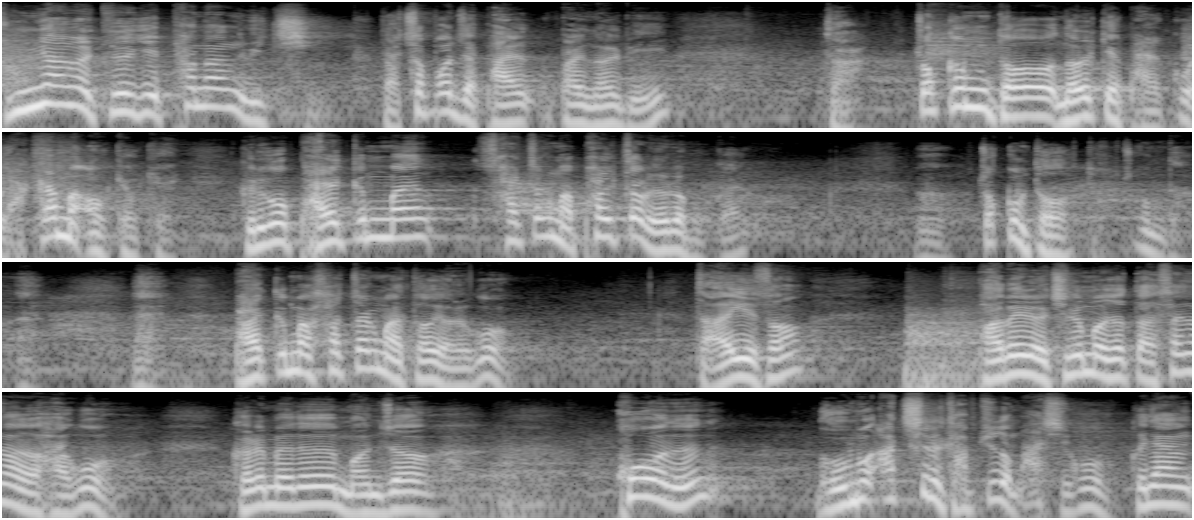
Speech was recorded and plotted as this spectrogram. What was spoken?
중량을 들기 편한 위치. 자, 첫 번째 발, 발 넓이. 자, 조금 더 넓게 밟고 약간만 오케이 오케이. 그리고 발끝만 살짝만 팔자로 열어볼까요? 어, 조금 더 조금 더. 예, 예. 발끝만 살짝만 더 열고 자 여기서 바벨을 짊어졌다 생각을 하고 그러면은 먼저 코어는 너무 아치를 잡지도 마시고 그냥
